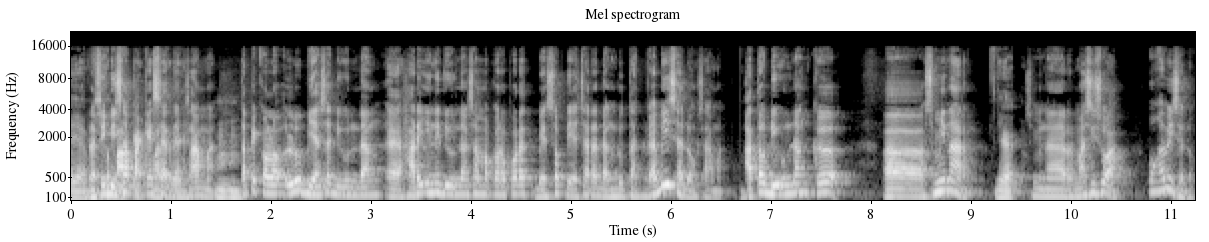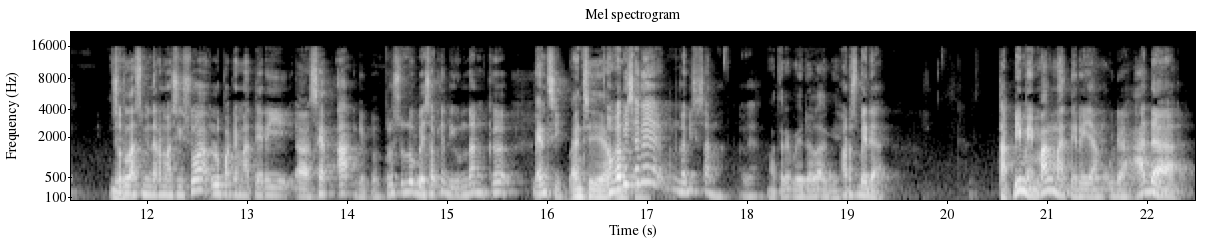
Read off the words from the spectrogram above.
iya. Berarti bisa pakai set yang sama. Mm-mm. Tapi kalau lu biasa diundang eh, hari ini diundang sama corporate, besok di acara dangdutan, nggak bisa dong sama. Atau diundang ke eh, seminar, Iya. seminar mahasiswa, oh nggak bisa dong. Setelah seminar mahasiswa, lu pakai materi eh, set A gitu, terus lu besoknya diundang ke pensi. Pensi ya. Oh nggak bisa be, nggak bisa sama, bisa. Materi beda lagi. harus beda. Tapi memang materi yang udah ada,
